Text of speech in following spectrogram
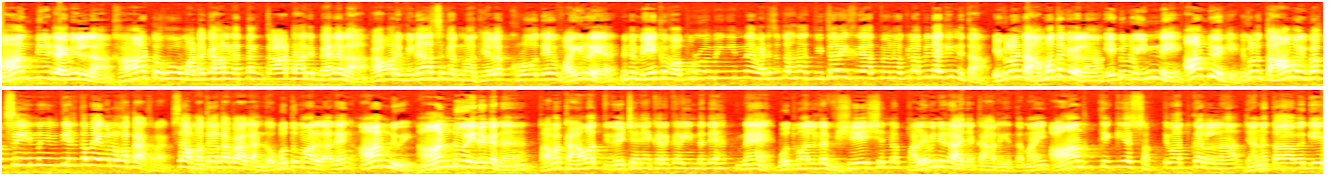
මාන්දියට ඇවිල්ලා කාට හෝ මඩ ගහලා නැත්නම් කාට හරි බැනලා කාව හරි විනාශ කරනවා කියලා ක්‍රෝධය වෛරය මෙන්න මේක වපුරුවමින් ඉන්න වැඩසටහනක් විතරයි ක්‍රියාත්මක වෙනවා කියලා අපි දකින්නේ තාම. ඒගොල්ලන්ට අමතක වෙලා ඒගොල්ලෝ ඉන්නේ ආණ්ඩුවේ. ඒගොල්ලෝ තාම විපක්ෂයේ ඉන්න විදිහට තමයි ඒගොල්ලෝ කතා කරන්නේ. සා මතක තබා ගන්න. ඔබතුමාලා දැන් ආණ්ඩුවේ. ආණ්ඩුවේ ඉඳගෙන තව කාමත් විවේචනය කර කර ඉන්න දෙයක් නැහැ. ඔබතුමාලට විශේෂයෙන්ම පළවෙනි රාජකාරිය තමයි ආර්ථිකය ශක්තිමත් කරලා ජනතාවගේ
